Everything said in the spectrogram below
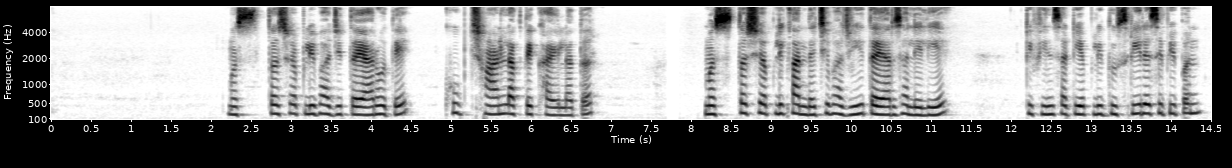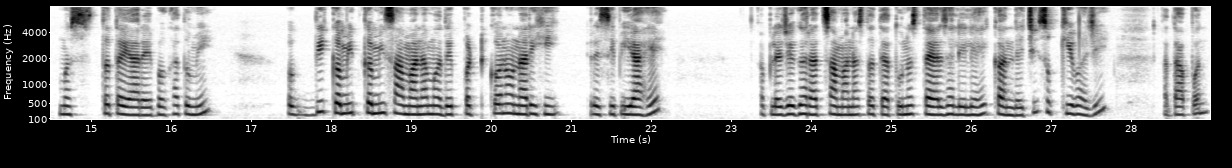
मस्त अशी आपली भाजी तयार होते. खूप छान लागते खायला तर. मस्त अशी आपली कांद्याची भाजीही तयार झालेली आहे. टिफिनसाठी आपली दुसरी रेसिपी पण मस्त तयार आहे बघा तुम्ही. अगदी कमीत कमी सामानामध्ये पटकन होणारी ही रेसिपी आहे. आपल्या जे घरात सामान असतं त्यातूनच तयार झालेली आहे कांद्याची सुक्की भाजी. आता आपण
